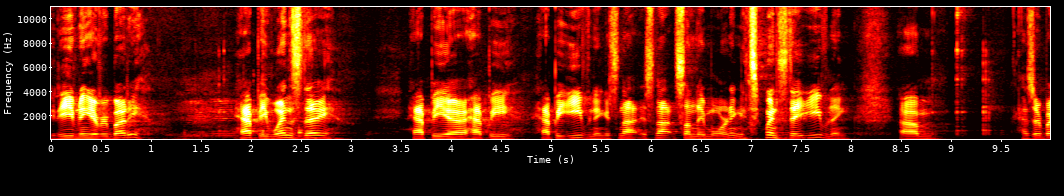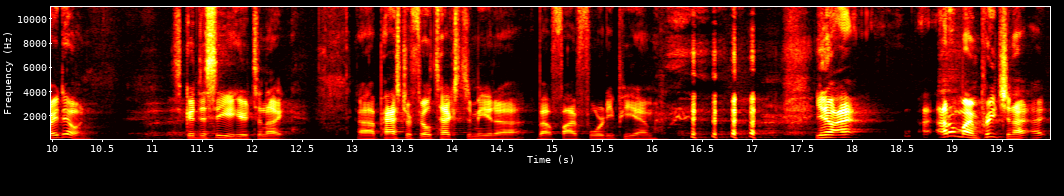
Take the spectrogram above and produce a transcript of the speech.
Good evening, everybody. Happy Wednesday. Happy, uh, happy, happy evening. It's not, it's not Sunday morning. It's Wednesday evening. Um, how's everybody doing? It's good to see you here tonight. Uh, Pastor Phil texted me at uh, about 5:40 p.m. you know, I, I don't mind preaching. I, I,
